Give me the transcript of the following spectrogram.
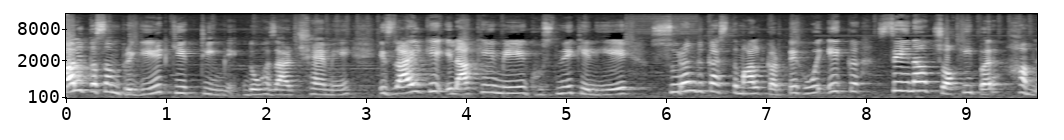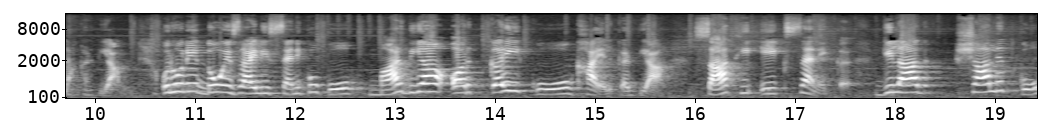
अल कसम ब्रिगेड की एक टीम ने 2006 में इसराइल के इलाके में घुसने के लिए सुरंग का इस्तेमाल करते हुए एक सेना चौकी पर हमला कर दिया। उन्होंने दो इजरायली सैनिकों को मार दिया और कई को घायल कर दिया। साथ ही एक सैनिक, गिलाद शालिद को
